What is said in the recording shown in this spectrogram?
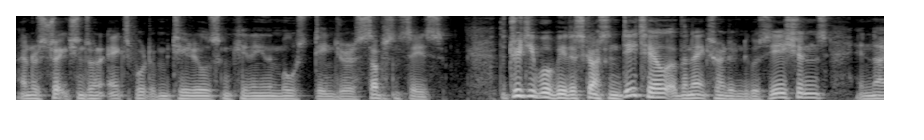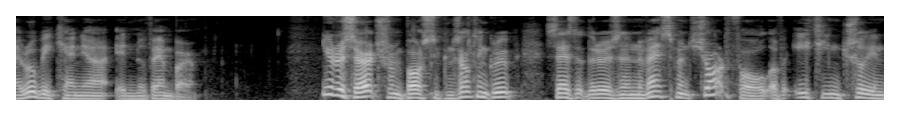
and restrictions on export of materials containing the most dangerous substances. The treaty will be discussed in detail at the next round of negotiations in Nairobi, Kenya in November. New research from Boston Consulting Group says that there is an investment shortfall of $18 trillion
